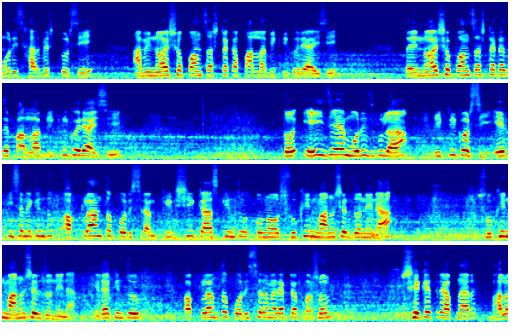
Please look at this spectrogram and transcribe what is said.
মরিচ হারভেস্ট করছি। আমি নয়শো পঞ্চাশ টাকা পাল্লা বিক্রি করে আইছি। তো এই নয়শো পঞ্চাশ টাকা যে পাল্লা বিক্রি করে আইছি, তো এই যে মরিচগুলা বিক্রি করছি, এর পিছনে কিন্তু অক্লান্ত পরিশ্রম। কৃষি কাজ কিন্তু কোনো সুখীন মানুষের জন্য না, সুখীন মানুষের জন্য না। এটা কিন্তু অক্লান্ত পরিশ্রমের একটা ফসল। সেক্ষেত্রে আপনার ভালো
